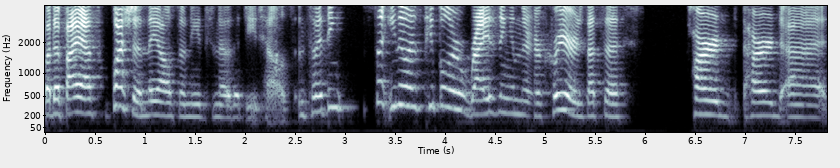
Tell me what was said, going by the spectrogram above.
But if I ask a question, they also need to know the details. And so I think, you know, as people are rising in their careers, that's a hard, hard uh,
